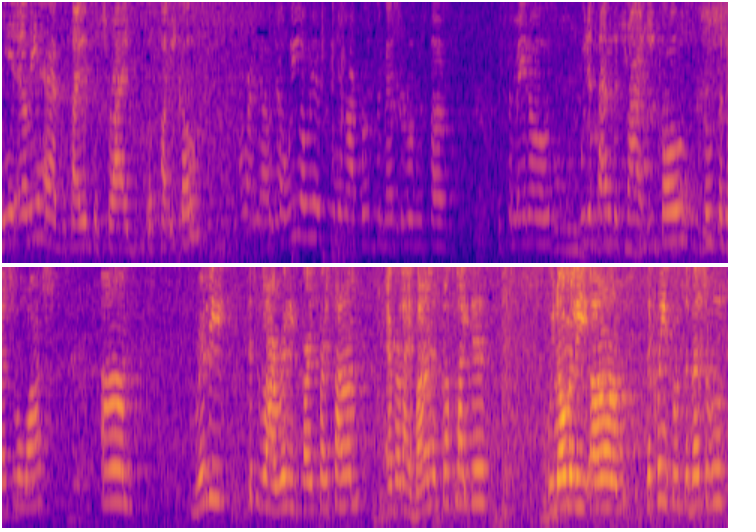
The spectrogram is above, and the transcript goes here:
Me and Ellie have decided to try what's called Ecos Alright now. so we over here cleaning our fruits and vegetables and stuff. The tomatoes. We decided to try Eco's fruits and vegetable wash. Um, really, this is our really first first time ever like buying and stuff like this. We normally um to clean fruits and vegetables.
